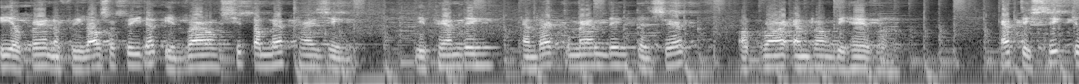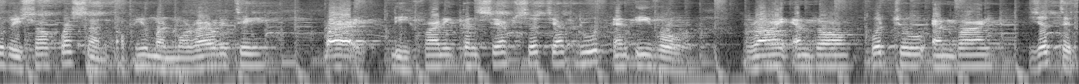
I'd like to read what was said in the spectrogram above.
is a brand of philosophy that involves systematizing, defending, and recommending concepts of right and wrong behavior. Ethics seek to resolve questions of human morality by defining concepts such as good and evil, right and wrong, what virtue and right, justice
